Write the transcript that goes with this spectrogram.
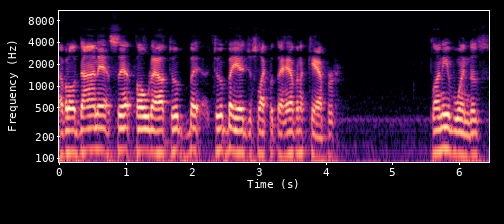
Have a little dinette set, fold out to a, to a bed, just like what they have in a camper. Plenty of windows.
